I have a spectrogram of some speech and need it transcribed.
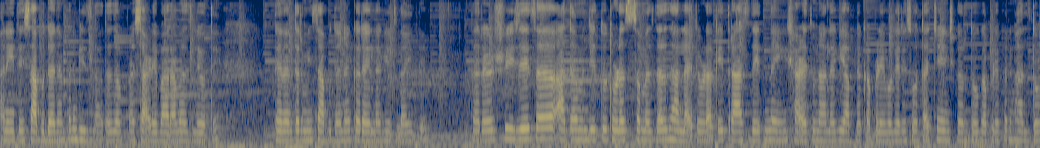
आणि इथे साबुदाणा पण भिजला होता. जवळपास साडेबारा वाजले होते. त्यानंतर मी साबुदाणा करायला घेतला इथे. तर श्रीजेचा आता म्हणजे तो थोडा समजदार झाला आहे तेवढा काही त्रास देत नाही. शाळेतून आला की आपले कपडे वगैरे स्वतः चेंज करतो कपडे पण घालतो.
